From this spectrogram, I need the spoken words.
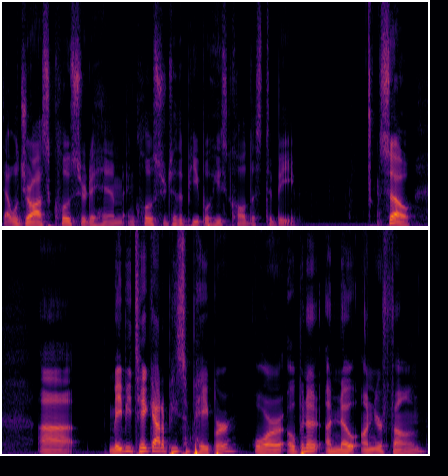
that will draw us closer to him and closer to the people he's called us to be. So, uh, maybe take out a piece of paper or open a, a note on your phone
